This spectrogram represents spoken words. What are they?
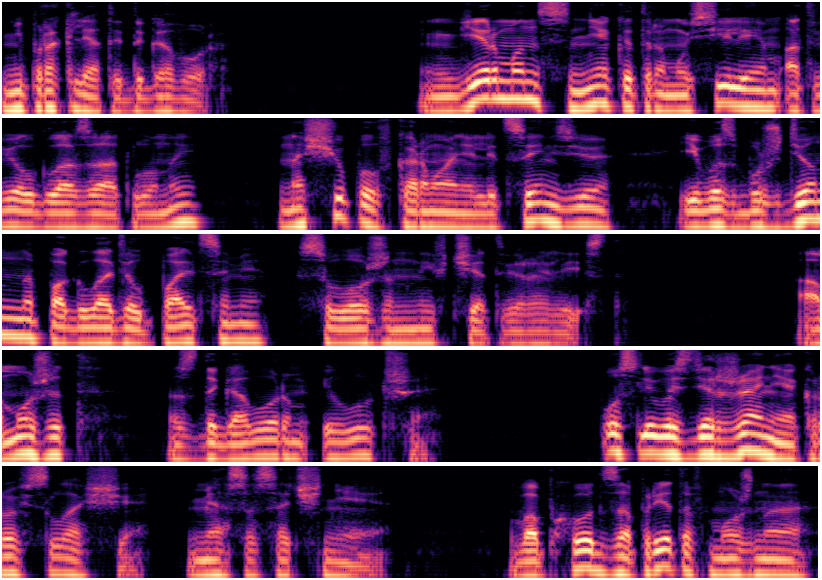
не проклятый договор. Герман с некоторым усилием отвел глаза от луны, нащупал в кармане лицензию и возбужденно погладил пальцами сложенный в четверо лист. А может, с договором и лучше. После воздержания кровь слаще, мясо сочнее. В обход запретов можно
